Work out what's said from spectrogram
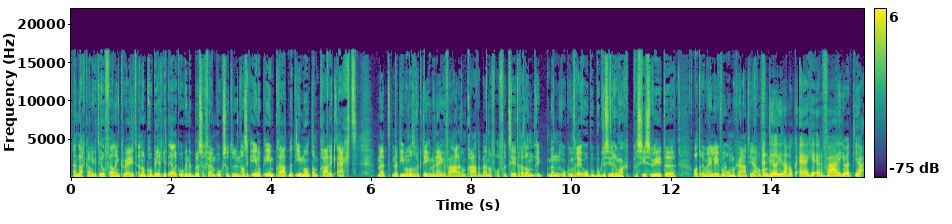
En daar kan ik het heel fel in kwijt. En dan probeer ik het eigenlijk ook in de busserfam ook zo te doen. Als ik één op één praat met iemand, dan praat ik echt met, met iemand alsof ik tegen mijn eigen vader aan het praten ben of, of et cetera. Dan, ik ben ook een vrij open boek, dus iedereen mag precies weten wat er in mijn leven omgaat. Ja, of en deel je dan ook eigen ervaringen? Want ja,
